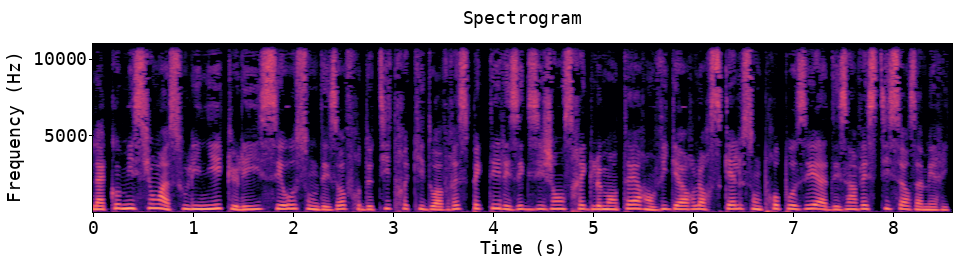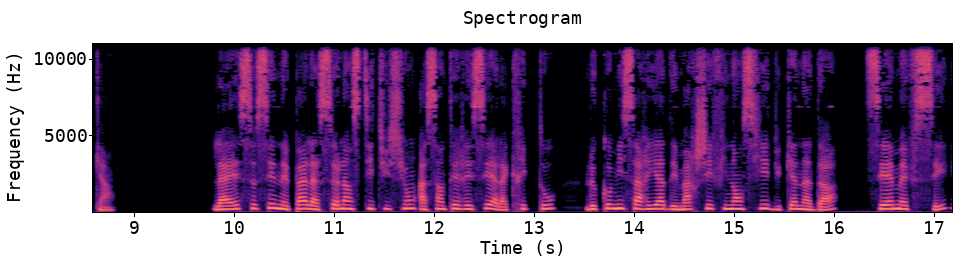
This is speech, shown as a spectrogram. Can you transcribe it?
La Commission a souligné que les ICO sont des offres de titres qui doivent respecter les exigences réglementaires en vigueur lorsqu'elles sont proposées à des investisseurs américains. La SEC n'est pas la seule institution à s'intéresser à la crypto, le Commissariat des marchés financiers du Canada, CMFC,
